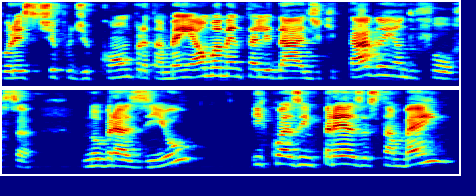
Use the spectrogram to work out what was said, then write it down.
por esse tipo de compra também? É uma mentalidade que está ganhando força no Brasil e com as empresas também,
